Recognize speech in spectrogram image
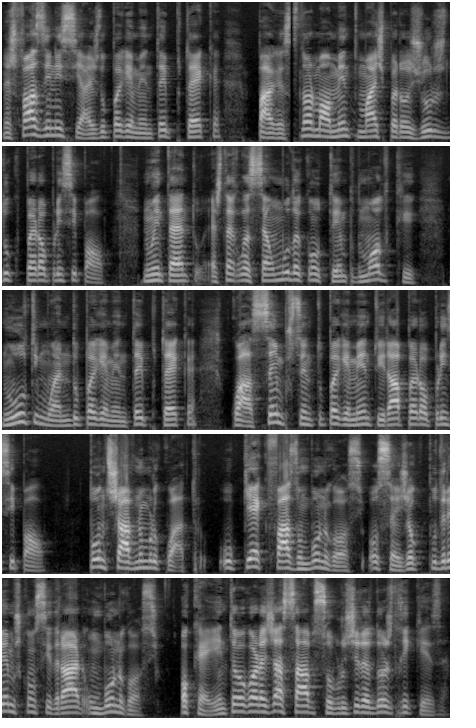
Nas fases iniciais do pagamento da hipoteca, paga-se normalmente mais para os juros do que para o principal. No entanto, esta relação muda com o tempo, de modo que, no último ano do pagamento da hipoteca, quase 100% do pagamento irá para o principal. Ponto-chave número 4. O que é que faz um bom negócio? Ou seja, o que poderemos considerar um bom negócio. Ok, então agora já sabe sobre os geradores de riqueza.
